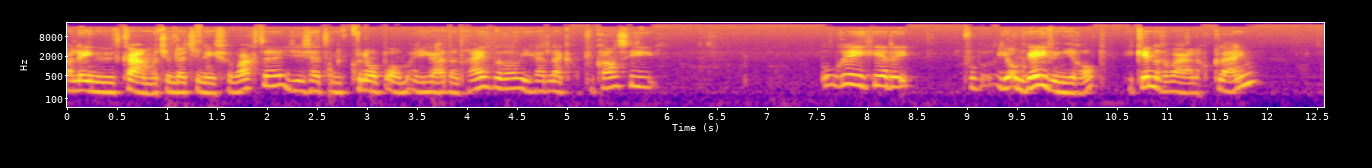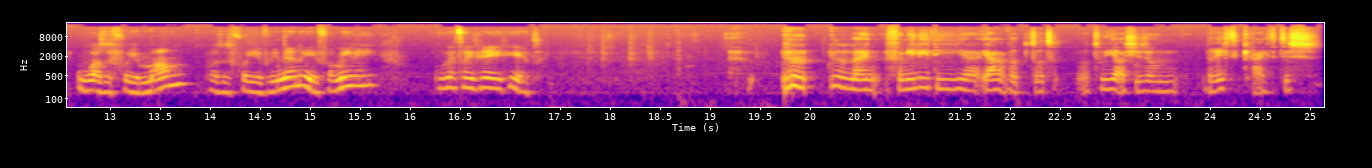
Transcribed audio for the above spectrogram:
alleen in het kamertje omdat je niks verwachtte. Je zet een knop om en je gaat naar het reisbureau. Je gaat lekker op vakantie. Hoe reageerde je omgeving hierop? Je kinderen waren nog klein. Hoe was het voor je man? Hoe was het voor je vriendinnen, je familie? Hoe werd er gereageerd? Mijn familie, die, eh, ja, wat, wat, wat doe je als je zo'n bericht krijgt? Het is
